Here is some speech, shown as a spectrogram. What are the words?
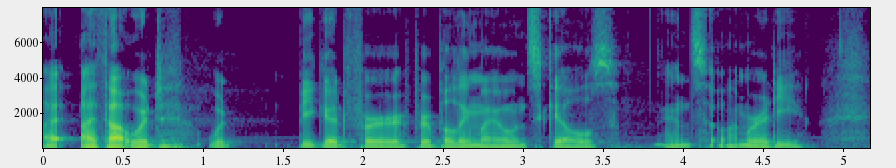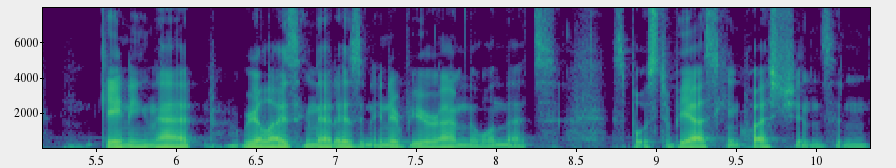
I I thought would would be good for for building my own skills, and so I'm already gaining that, realizing that as an interviewer, I'm the one that's supposed to be asking questions and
